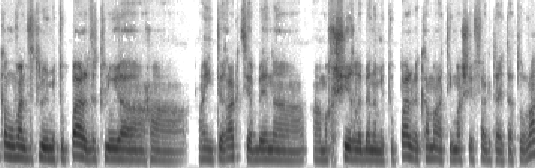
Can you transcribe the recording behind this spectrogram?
כמובן זה תלוי מטופל, זה תלוי האינטראקציה בין המכשיר לבין המטופל וכמה האטימה שהשגת הייתה טובה.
